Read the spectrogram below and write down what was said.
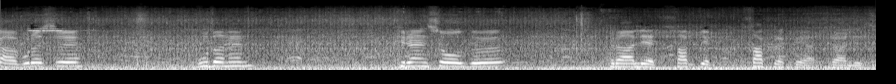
Abi. Burası Buda'nın prensi olduğu kraliyet. Sakya, Sakra kraliyeti.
